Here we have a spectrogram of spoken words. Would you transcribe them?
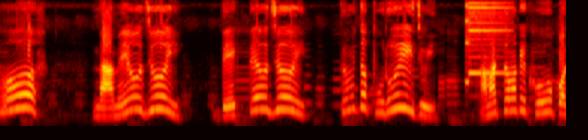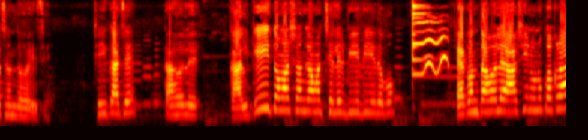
ও নামেও জুই দেখতেও জুই। তুমি তো পুরোই জুই। আমার তোমাকে খুব পছন্দ হয়েছে। ঠিক আছে তাহলে কালকেই তোমার সঙ্গে আমার ছেলের বিয়ে দিয়ে দেবো। এখন তাহলে আসি নুনু কাকড়া।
